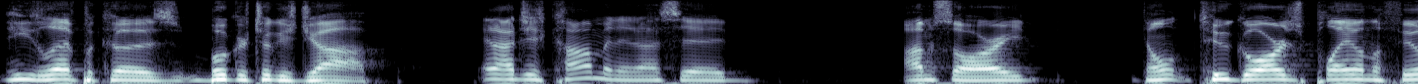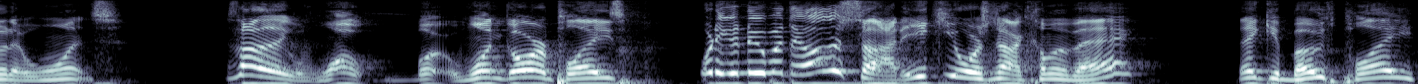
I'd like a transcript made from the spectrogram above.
he left because Booker took his job, and I just commented. I said, I'm sorry, don't two guards play on the field at once? It's not like whoa, one guard plays. What are you gonna do about the other side? Ekiyor's not coming back. They can both play,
